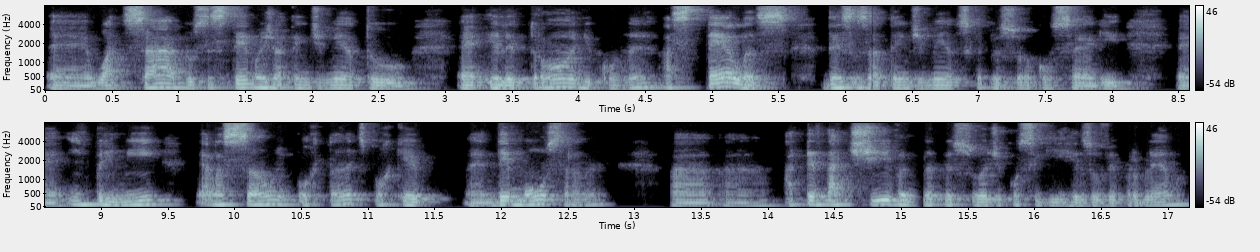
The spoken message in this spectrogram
é, WhatsApp, os sistemas de atendimento é, eletrônico, né? as telas desses atendimentos que a pessoa consegue é, imprimir, elas são importantes porque é, demonstram né? a, a, a tentativa da pessoa de conseguir resolver problema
